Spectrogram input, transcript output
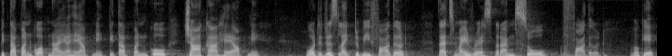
पितापन को अपनाया है आपने पितापन को चाका है आपने what it is like to be fathered. That's my rest that I'm so fathered. Okay?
